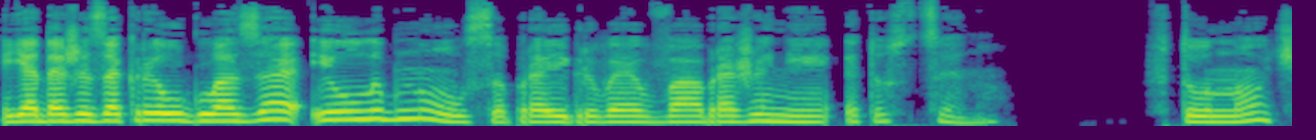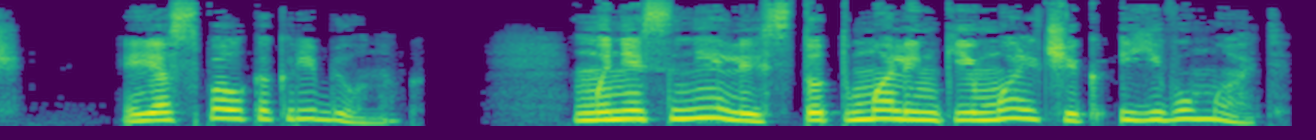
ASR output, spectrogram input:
Я даже закрыл глаза и улыбнулся, проигрывая в воображении эту сцену. В ту ночь я спал как ребенок. Мне снились тот маленький мальчик и его мать.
